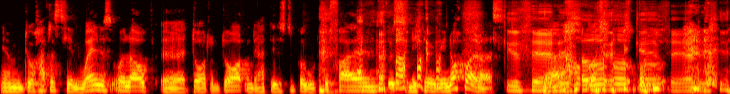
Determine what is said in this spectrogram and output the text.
ähm, du hattest hier einen Wellnessurlaub äh, dort und dort und der hat dir super gut gefallen, willst du nicht irgendwie nochmal was? Gefährlich. Ja, und, oh, oh, oh. Gefährlich.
